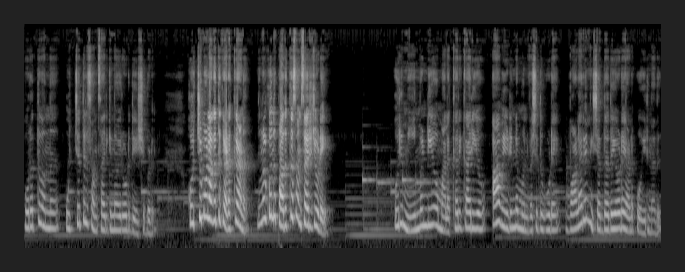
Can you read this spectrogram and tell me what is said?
പുറത്തു വന്ന് ഉച്ചത്തിൽ സംസാരിക്കുന്നവരോട് ദേഷ്യപ്പെടും. കൊച്ചുമോൾ അകത്ത് കിടക്കാണ് നിങ്ങൾക്കൊന്ന് പതുക്കെ സംസാരിച്ചൂടെ? ഒരു മീൻവണ്ടിയോ മലക്കറിക്കാരിയോ ആ വീടിന്റെ മുൻവശത്തുകൂടെ വളരെ നിശബ്ദതയോടെയാണ് പോയിരുന്നത്.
